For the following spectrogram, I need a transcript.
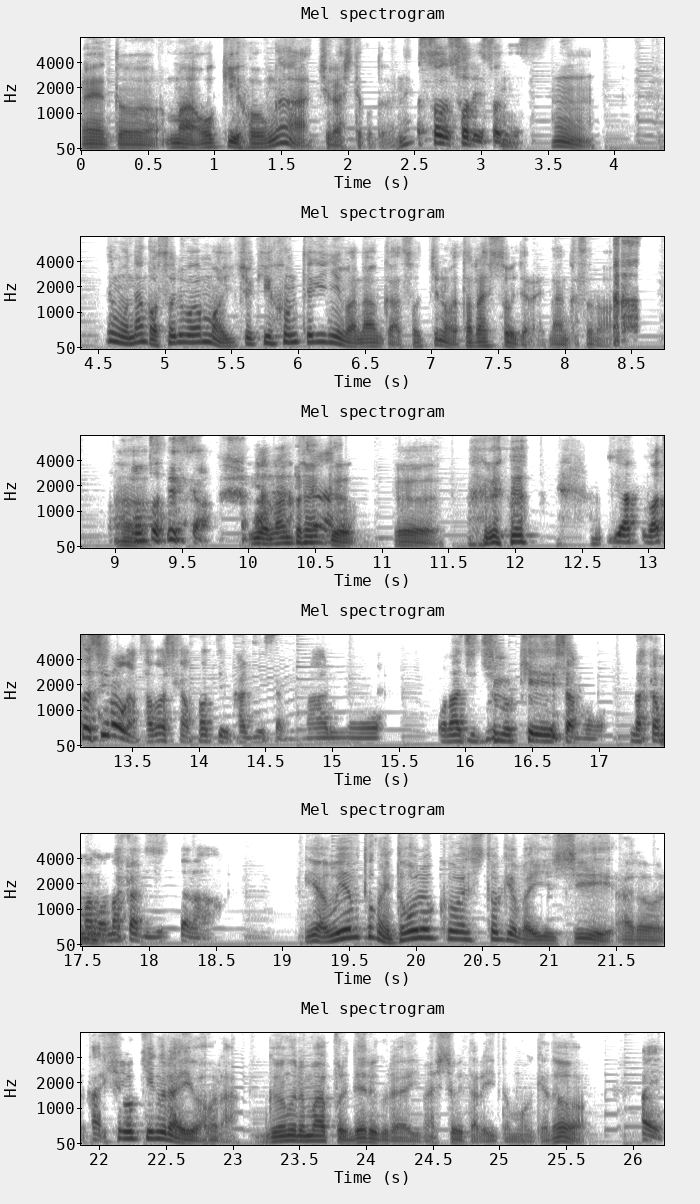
えっ、と、まあ、大きい方がチラシってことだね。そうそうです、そうです。うん。でもなんかそれはまあ一応基本的にはなんかそっちの方が正しそうじゃない？なんかその。うん本当ですか？いや、なんとなく、うん。いや、私の方が正しかったっていう感じですかね。周りの同じ事務経営者の仲間の中で言ったら。いや、ウェブとかに登録はしとけばいいし、あの、はい表記ぐらいはほら、Google マップで出るぐらい今しといたらいいと思うけど、はい。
